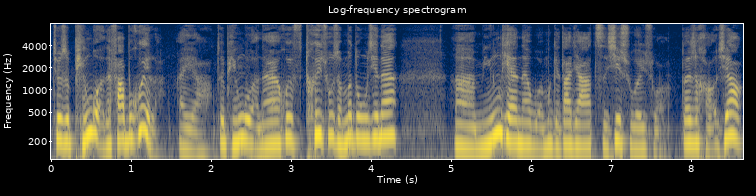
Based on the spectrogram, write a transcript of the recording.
就是苹果的发布会了。哎呀，这苹果呢会推出什么东西呢？啊，明天呢，我们给大家仔细说一说。但是好像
